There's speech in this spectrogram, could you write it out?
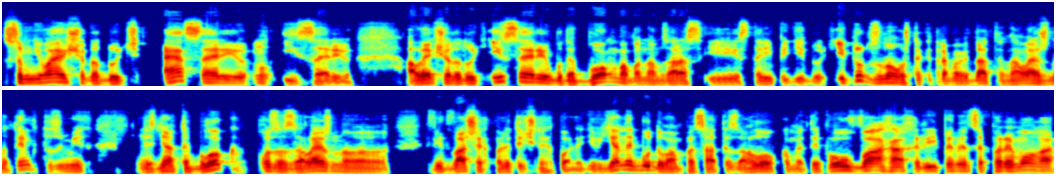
Сумніваюся, що дадуть е серію, ну і серію. Але якщо дадуть і серію, буде бомба, бо нам зараз і старі підійдуть. І тут знову ж таки треба віддати належне тим, хто зміг зняти блок позазалежно від ваших політичних поглядів. Я не буду вам писати заголовками, типу увага, Гріпини це перемога.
